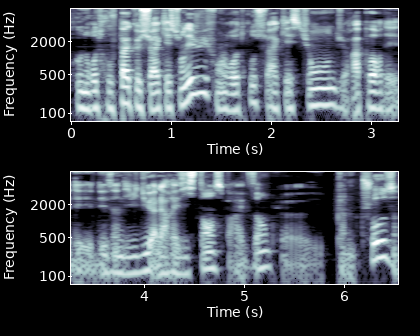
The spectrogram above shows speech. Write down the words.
qu'on ne retrouve pas que sur la question des juifs, on le retrouve sur la question du rapport des, des, individus à la résistance par exemple, plein de choses.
